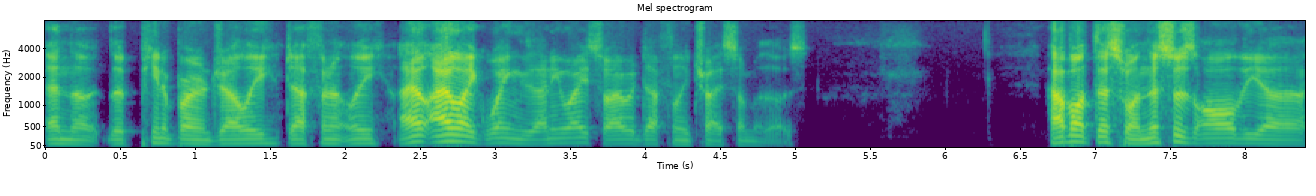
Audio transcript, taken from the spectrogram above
and the the peanut butter and jelly definitely. I I like wings anyway, so I would definitely try some of those. How about this one? This was all the uh,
